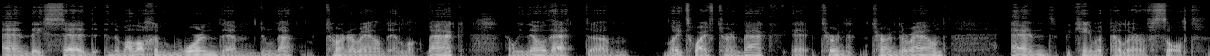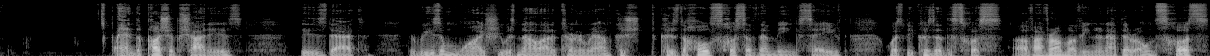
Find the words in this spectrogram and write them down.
and they said the Malachim warned them do not turn around and look back. And we know that um, Lot's wife turned back uh, turned turned around and became a pillar of salt. And the pashut pshat is is that the reason why she was not allowed to turn around because the whole schus of them being saved was because of the schus of Avram Avinu, not their own schus.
